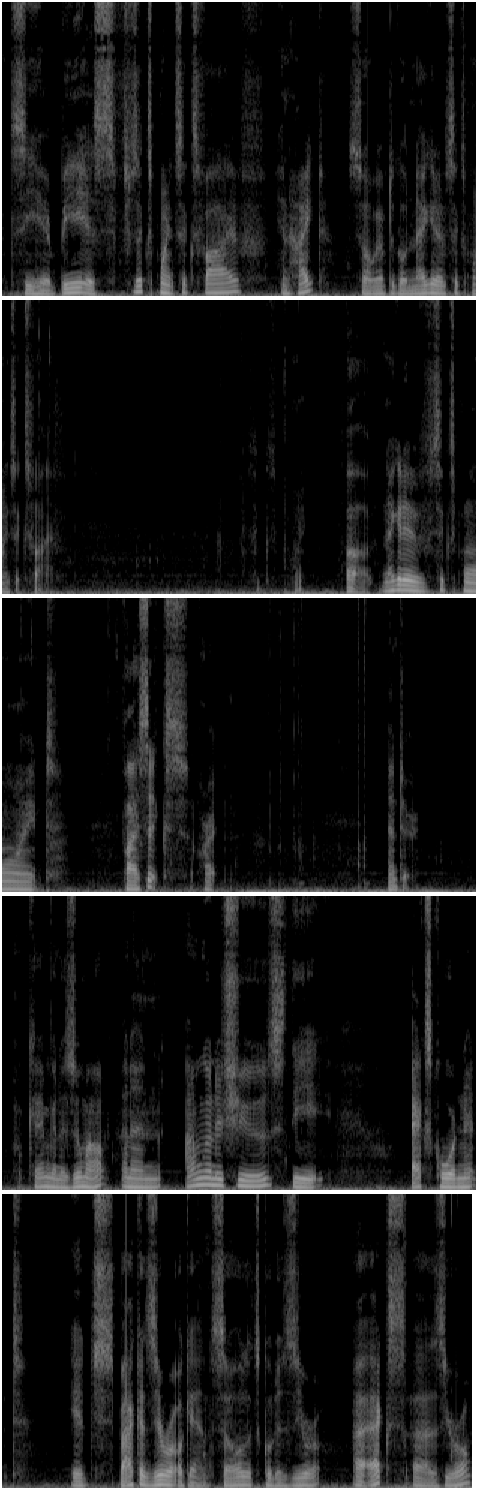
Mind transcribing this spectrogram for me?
Let's see here. B is 6.65 in height. So we have to go negative 6.65 uh, negative 6.56. All right. Enter. Okay, I'm going to zoom out and then I'm going to choose the x coordinate. It's back at zero again. So let's go to zero, uh, x, uh, zero.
